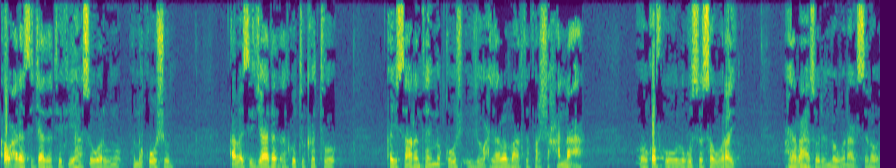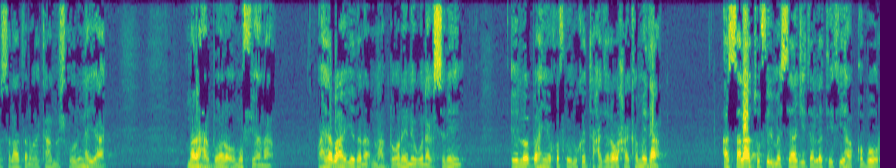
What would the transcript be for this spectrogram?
Aw calaa sijaadatin fiiha suwaru nuquushun. Ama sijaadad aada ku tukato ay saaran tahay nuquush iyo waxyaabo maarata farshaxano ah oo qofku lagu sasawiray waxyaabahaasoo dhan ma wanaagsano oo salaadana way kaa mashquulinayaan mana haboono oo ma fiicna. Waxyaabaha iyadana aan habbooneyn ee wanaagsaneyn ee loo baahan yahay qofku inuu ka taxadaro waxaa ka mid a asalaatu fi lmasaajid alatii fiiha qubuur.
